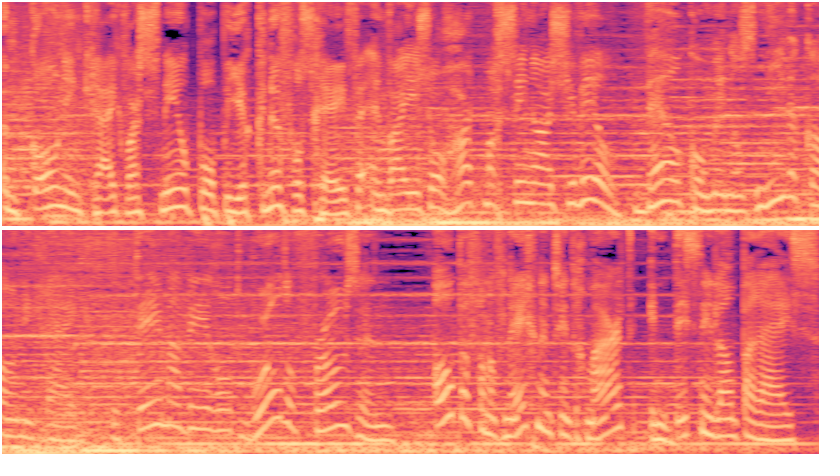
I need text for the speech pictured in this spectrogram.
Een koninkrijk waar sneeuwpoppen je knuffels geven... en waar je zo hard mag zingen als je wil. Welkom in ons nieuwe koninkrijk. De themawereld World of Frozen. Open vanaf 29 maart in Disneyland Parijs.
